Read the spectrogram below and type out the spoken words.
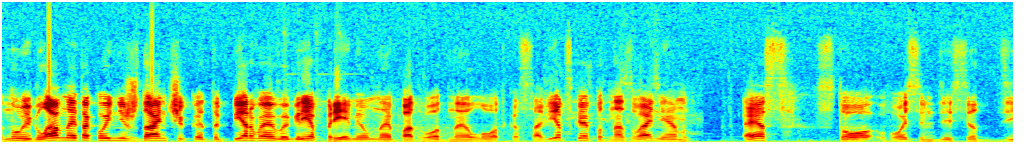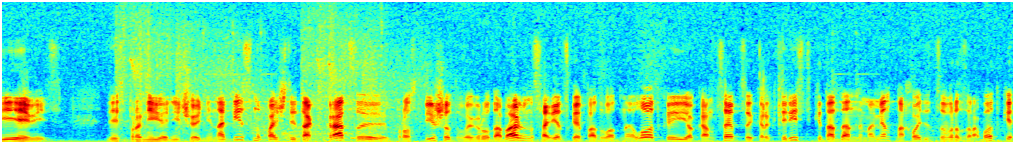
Ну и главное такой нежданчик, это первая в игре премиумная подводная лодка советская под названием С-189. Здесь про нее ничего не написано, почти так вкратце, просто пишут, в игру добавлена советская подводная лодка, ее концепции и характеристики на данный момент находятся в разработке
